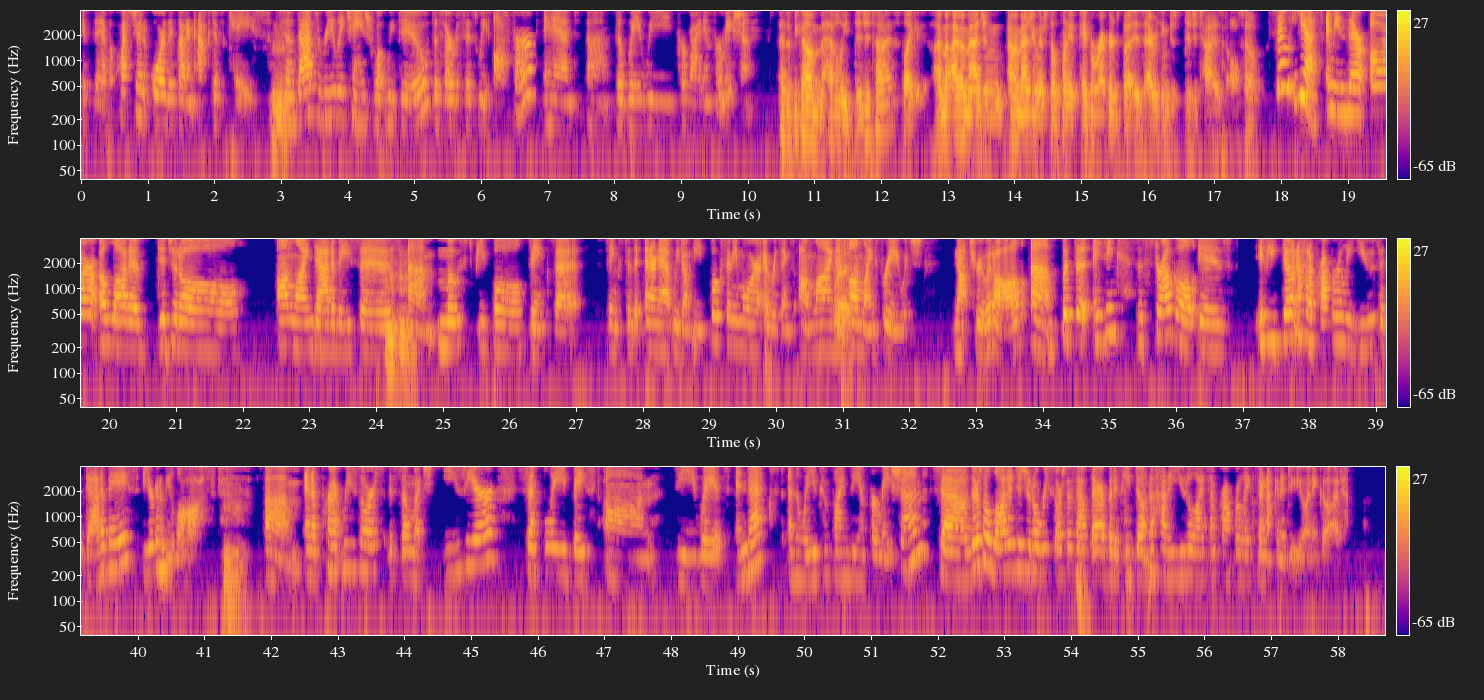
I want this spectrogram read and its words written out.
if they have a question or they've got an active case. Hmm. So that's really changed what we do, the services we offer, and um, the way we provide information. Has it become heavily digitized? Like I'm I'm imagine I'm imagining there's still plenty of paper records, but is everything just digitized also? So, yes, I mean, there are a lot of digital online databases. Mhm. Um, most people think that thanks to the internet, we don't need books anymore. Everything's online Right. and online free, which not true at all. Um, but the I think the struggle is if you don't know how to properly use a database, you're going to be lost. Hmm. Um, and a print resource is so much easier simply based on the way it's indexed and the way you can find the information. So there's a lot of digital resources out there, but if you don't know how to utilize them properly, they're not going to do you any good.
